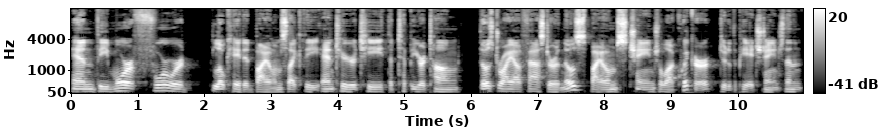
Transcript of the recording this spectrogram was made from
And the more forward located biomes like the anterior teeth, the tip of your tongue, those dry out faster and those biomes change a lot quicker due to the pH change than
